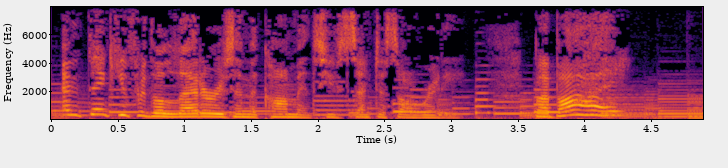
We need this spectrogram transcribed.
and thank you for the letters and the comments you've sent us already. Bye bye.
